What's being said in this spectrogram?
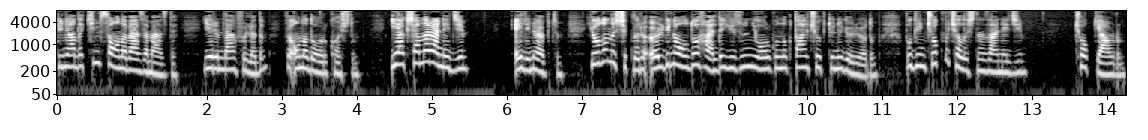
Dünyada kimse ona benzemezdi. Yerimden fırladım ve ona doğru koştum. İyi akşamlar anneciğim. Elini öptüm. Yolun ışıkları ölgün olduğu halde yüzünün yorgunluktan çöktüğünü görüyordum. Bugün çok mu çalıştınız anneciğim? Çok yavrum.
